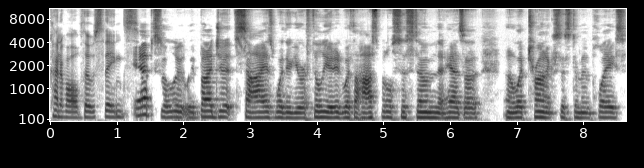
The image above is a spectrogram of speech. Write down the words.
kind of all of those things. Absolutely. Budget, size, whether you're affiliated with a hospital system that has a, an electronic system in place.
